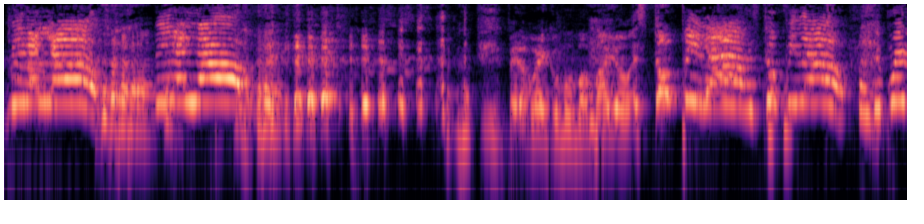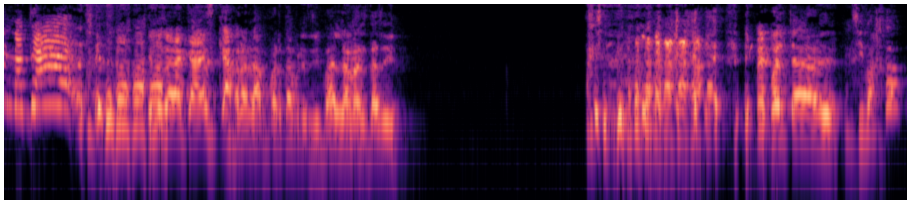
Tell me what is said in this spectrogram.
¡Míralo! ¡Míralo! Pero, güey, como mamá yo, ¡estúpido! ¡Estúpido! ¡Te pueden matar! Entonces ahora cada vez que abro la puerta principal, nada más está así. y me volteo a ver, ¿sí bajó?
